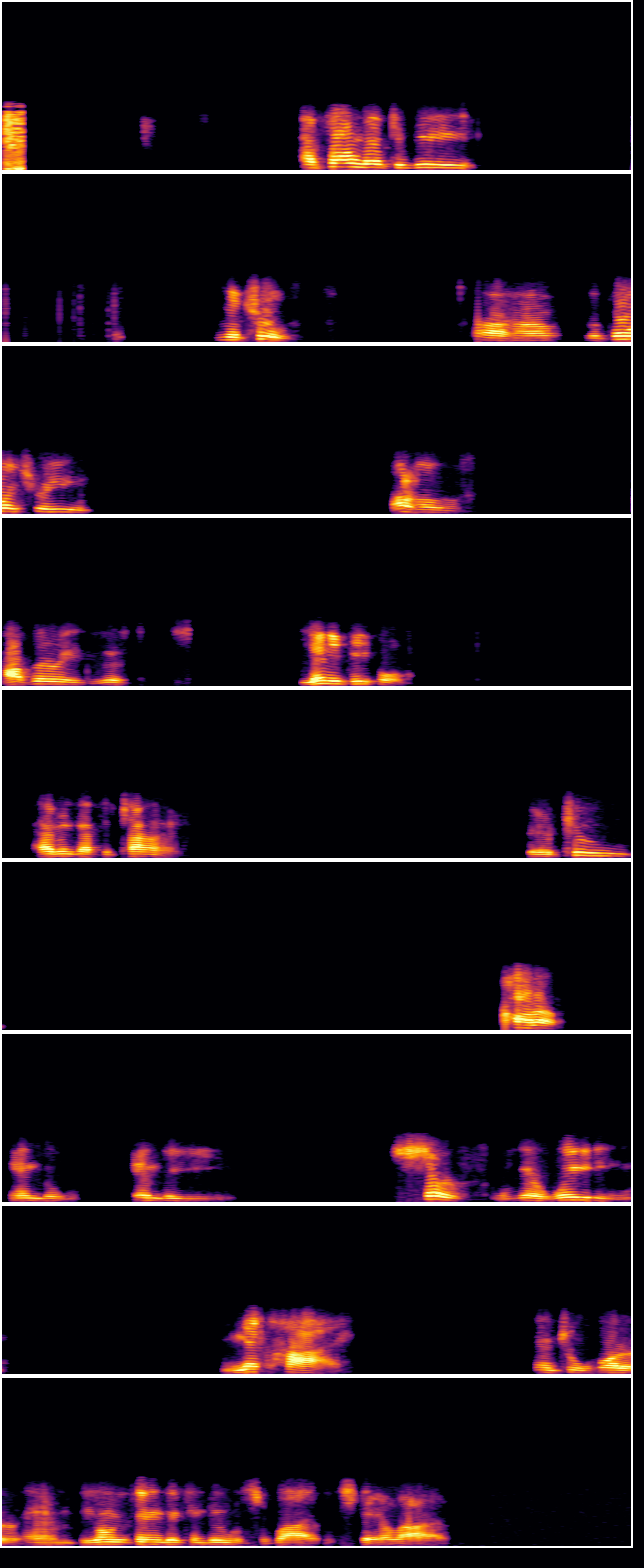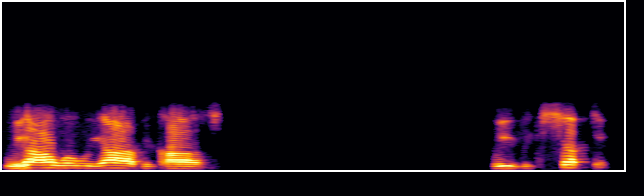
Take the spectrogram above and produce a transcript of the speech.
I found that to be the truth. Uh, the poetry of our very existence. Many people haven't got the time. They're too caught up in the in the surf. They're wading neck high into water, and the only thing they can do is survive and stay alive. We are where we are because we've accepted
